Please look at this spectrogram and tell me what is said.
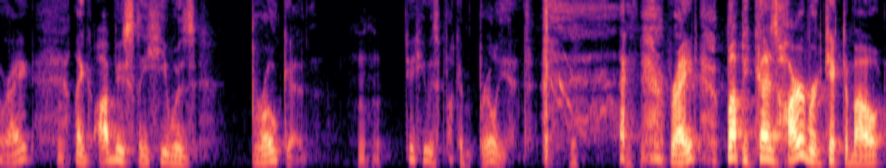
right? Mm. Like, obviously, he was broken. Mm-hmm. Dude, he was fucking brilliant. right? But because Harvard kicked him out,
